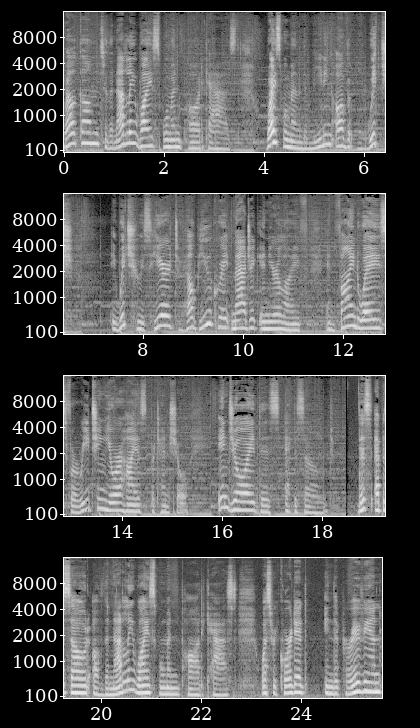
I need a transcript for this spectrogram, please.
Welcome to the Natalie Wise Woman podcast. Wise Woman, the meaning of witch. A witch who is here to help you create magic in your life and find ways for reaching your highest potential. Enjoy this episode. This episode of the Natalie Wise Woman podcast was recorded in the Peruvian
